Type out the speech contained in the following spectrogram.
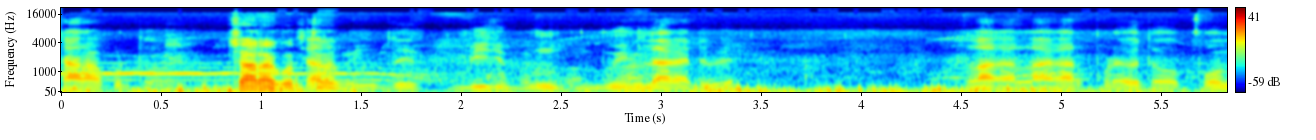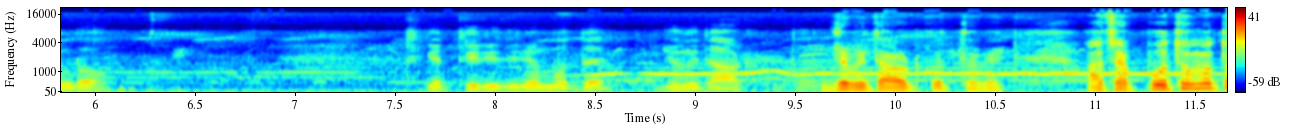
চারা করতে হবে। চারা করতে হবে। বীজ বীজ লাগাতে হবে লাগা লাগার পরে হয়তো পনেরো থেকে তিরিশ দিনের মধ্যে জমিতে আউট করতে হবে। জমিতে আউট করতে হবে। আচ্ছা প্রথমত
